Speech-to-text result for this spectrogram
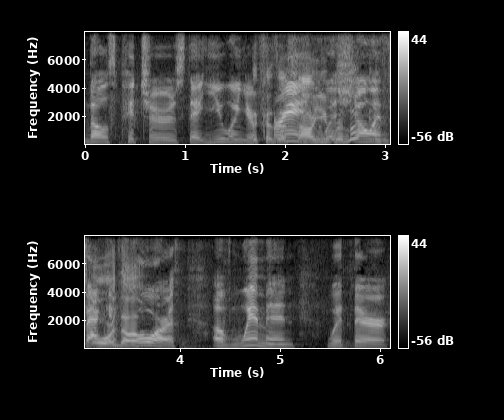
those pictures that you and your because friend you was showing back and though. forth of women with their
